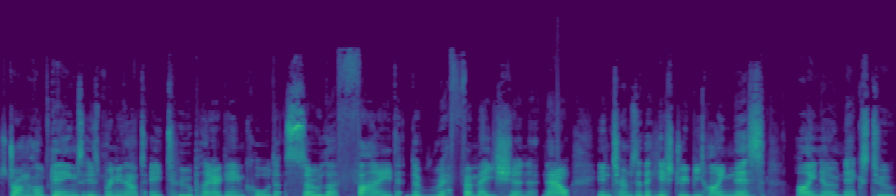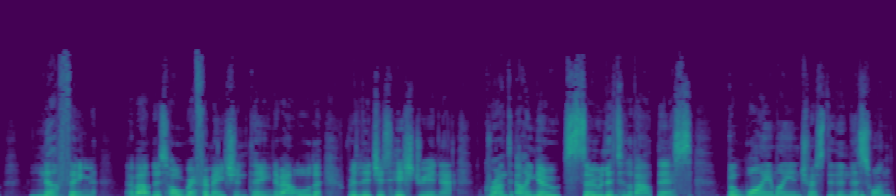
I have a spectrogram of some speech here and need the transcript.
Stronghold Games is bringing out a two player game called Sola Fide the Reformation. Now, in terms of the history behind this, I know next to nothing about this whole Reformation thing, about all the religious history and that. Grant, I know so little about this. But why am I interested in this one?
